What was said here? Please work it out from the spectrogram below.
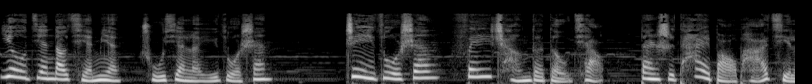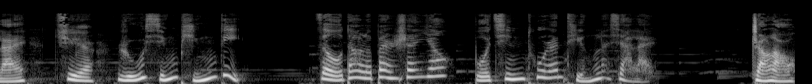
又见到前面出现了一座山。这座山非常的陡峭，但是太保爬起来却如行平地。走到了半山腰，伯钦突然停了下来：“长老，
